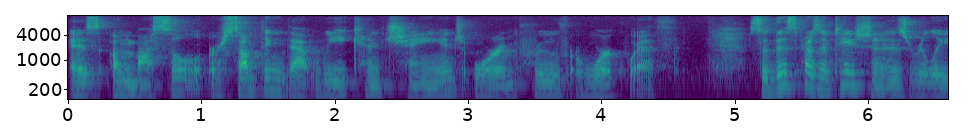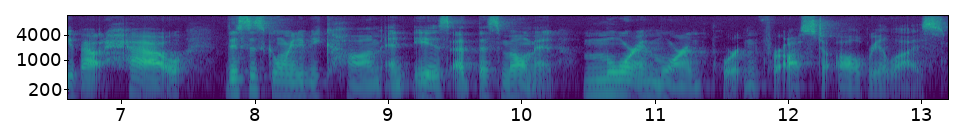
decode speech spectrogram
as a muscle or something that we can change or improve or work with. So this presentation is really about how this is going to become and is at this moment more and more important for us to all realize.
